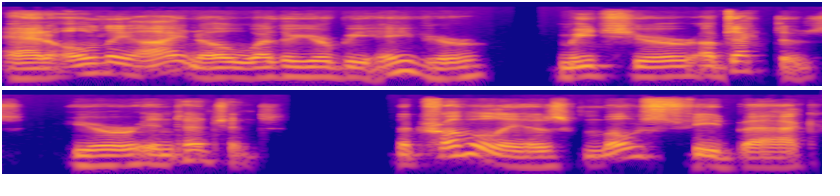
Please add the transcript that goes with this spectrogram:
And only I know whether your behavior meets your objectives, your intentions. The trouble is, most feedback,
